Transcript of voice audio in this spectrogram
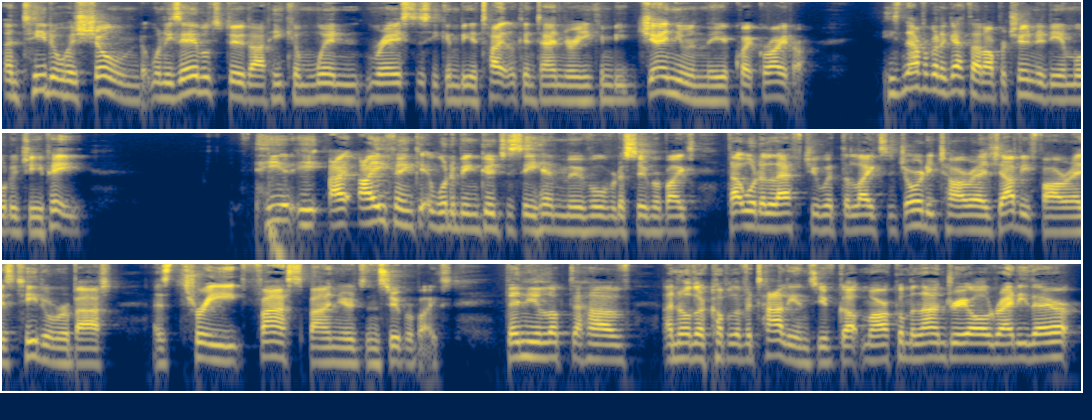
And Tito has shown that when he's able to do that, he can win races, he can be a title contender, he can be genuinely a quick rider. He's never going to get that opportunity in MotoGP. He, he I, I think it would have been good to see him move over to Superbikes. That would have left you with the likes of Jordi Torres, Javi Forés, Tito Rabat, as three fast Spaniards in superbikes. Then you look to have another couple of Italians. You've got Marco Melandri already there.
